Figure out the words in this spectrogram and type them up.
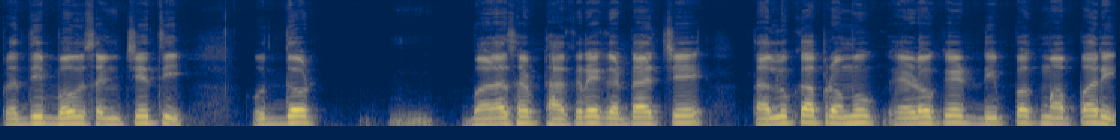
प्रदीप भाऊ संचेती उद्धव बाळासाहेब ठाकरे गटाचे तालुका प्रमुख ॲडव्होकेट दीपक मापारी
